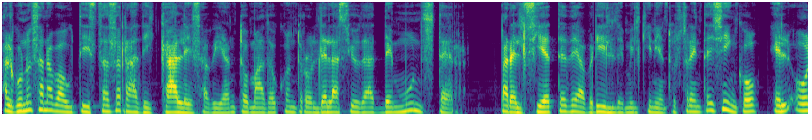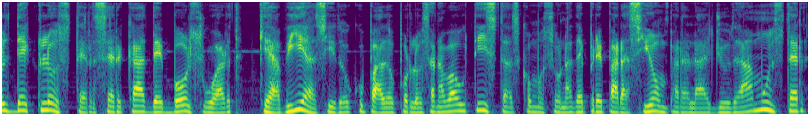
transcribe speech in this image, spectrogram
algunos anabautistas radicales habían tomado control de la ciudad de Münster. Para el 7 de abril de 1535, el Olde Kloster cerca de Bolsward, que había sido ocupado por los anabautistas como zona de preparación para la ayuda a Münster,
